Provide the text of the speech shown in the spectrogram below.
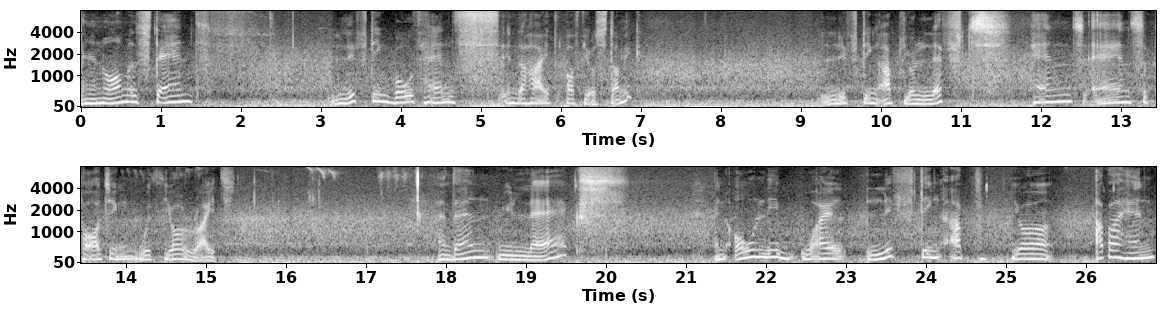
In a normal stand, lifting both hands in the height of your stomach, lifting up your left hand and supporting with your right. And then relax. And only while lifting up your upper hand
